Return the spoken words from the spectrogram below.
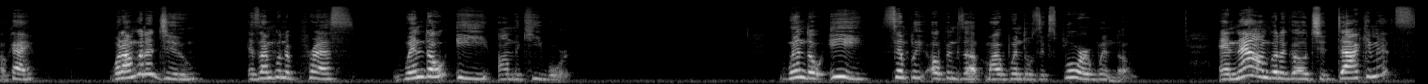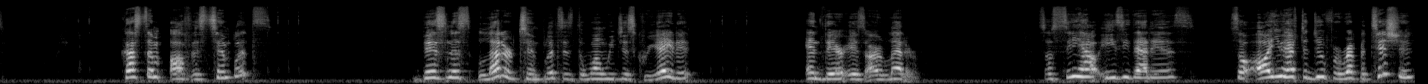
Okay? What I'm going to do is I'm going to press Window E on the keyboard. Window E simply opens up my Windows Explorer window. And now I'm going to go to Documents, Custom Office Templates, Business Letter Templates is the one we just created, and there is our letter. So see how easy that is? So all you have to do for repetition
